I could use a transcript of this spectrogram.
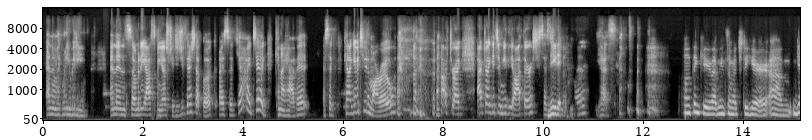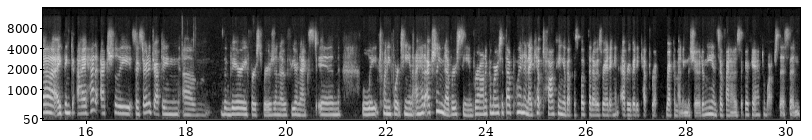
And they're like, what are you reading? And then somebody asked me yesterday, did you finish that book? I said, yeah, I did. Can I have it? I said, "Can I give it to you tomorrow?" after I after I get to meet the author, she says, "Need it." Yes. oh, thank you. That means so much to hear. Um, yeah, I think I had actually. So I started drafting um, the very first version of You're Next in late 2014. I had actually never seen Veronica Mars at that point, and I kept talking about this book that I was writing, and everybody kept re- recommending the show to me. And so finally, I was like, "Okay, I have to watch this." And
